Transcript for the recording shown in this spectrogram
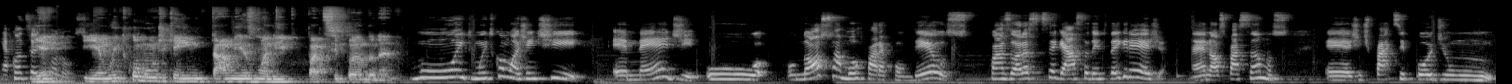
E aconteceu e é, conosco. E é muito comum de quem tá mesmo ali participando, né? Muito, muito comum. A gente é, mede o, o nosso amor para com Deus com as horas que você gasta dentro da igreja. Né? Nós passamos, é, a gente participou de um,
